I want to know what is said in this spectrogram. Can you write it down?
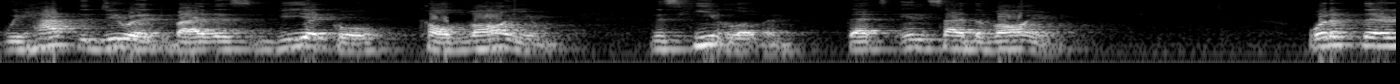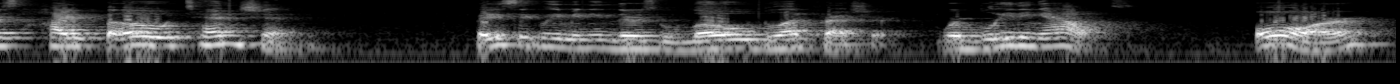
We have to do it by this vehicle called volume, this hemoglobin that's inside the volume. What if there's hypotension? Basically meaning there's low blood pressure. We're bleeding out. Or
